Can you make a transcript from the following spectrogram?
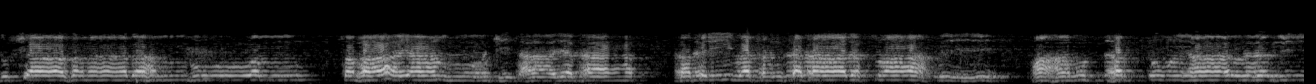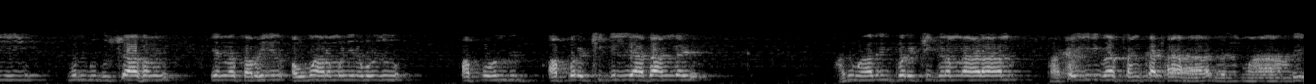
விட்டாள் துஷாசனாதகம் பூர்வம் சபாயாம் மோச்சிதாயதா ததைவ சங்கடாதஸ்வாசி முன்பு துஷாசனம் என்ன சபையில் அவமானம் பண்ணின பொழுது அப்பொழுது வந்து தாங்கள் அது மாதிரி இப்ப ரட்சிக்கணும் நாளாம் ததைவ சங்கடாதஸ்மாசி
